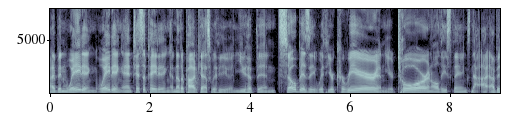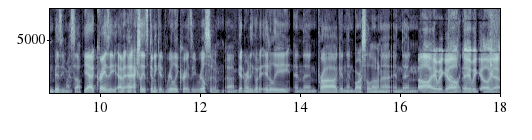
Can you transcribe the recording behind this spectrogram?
I've been waiting, waiting, anticipating another podcast with you, and you have been so busy with your career and your tour and all these things. Nah, I, I've been busy myself. Yeah, crazy. I, actually, it's going to get really crazy real soon. Uh, I'm getting ready to go to Italy and then Prague and then Barcelona and then. oh, here we go. Malaga. Here we go. Yeah.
